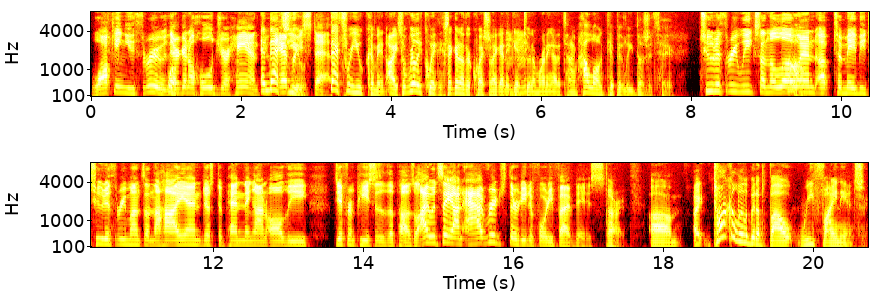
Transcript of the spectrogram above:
walking you through. Well, they're going to hold your hand and that's every you. step. That's where you come in. All right, so really quick, because I got another question I got to mm-hmm. get to, and I'm running out of time. How long typically does it take? Two to three weeks on the low oh. end, up to maybe two to three months on the high end, just depending on all the different pieces of the puzzle. I would say on average, 30 to 45 days. All right. Um, all right talk a little bit about refinancing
